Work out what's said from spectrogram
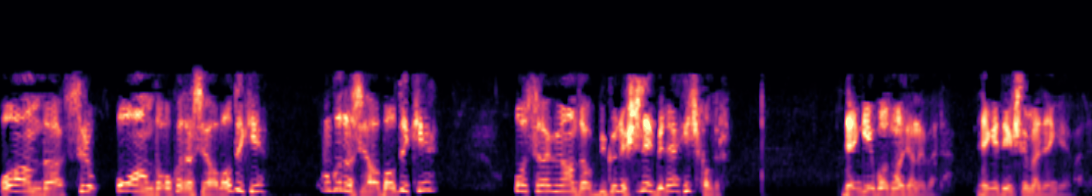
o anda sırf o anda o kadar sevap aldı ki o kadar sevap aldı ki o sevabın anda bir güneş bile hiç kalır. Dengeyi bozmaz yani böyle. Denge değiştirmez dengeyi böyle.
